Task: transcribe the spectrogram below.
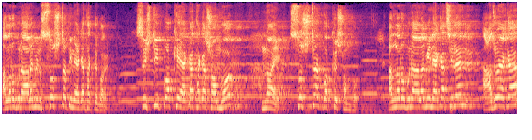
আল্লাহ রবুল্লা আলমিন স্রষ্টা, তিনি একা থাকতে পারেন। সৃষ্টির পক্ষে একা থাকা সম্ভব নয়, স্রষ্টার পক্ষে সম্ভব। আল্লাহ রবুল্লা আলমিন একা ছিলেন, আজও একা।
